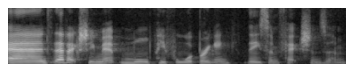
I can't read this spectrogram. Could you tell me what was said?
And that actually meant more people were bringing these infections in.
